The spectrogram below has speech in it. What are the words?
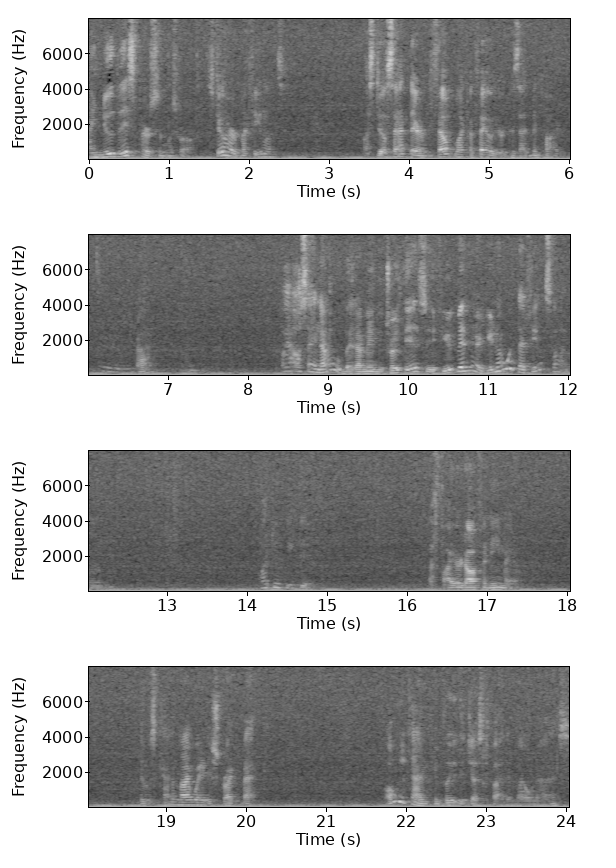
I knew this person was wrong. Still hurt my feelings. I still sat there and felt like a failure because I'd been fired. Mm-hmm. Right? Well, I'll say no, but I mean, the truth is, if you've been there, you know what that feels like. What did we do? I fired off an email. It was kind of my way to strike back. The time completely justified in my own eyes.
